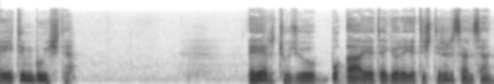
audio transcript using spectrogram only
Eğitim bu işte. Eğer çocuğu bu ayete göre yetiştirirsen sen,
